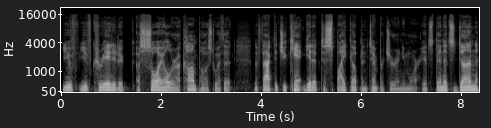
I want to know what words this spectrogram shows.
you've you've created a, a soil or a compost with it. The fact that you can't get it to spike up in temperature anymore. It's then it's done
